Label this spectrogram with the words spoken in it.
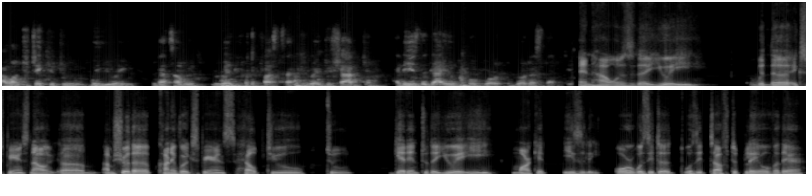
I want to take you to the UAE. That's how we, we went for the first time. We went to Sharjah. And he's the guy who, who brought, brought us that deal. And how was the UAE with the experience? Now, um I'm sure the Carnivore experience helped you to get into the UAE market easily, or was it a was it tough to play over there?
